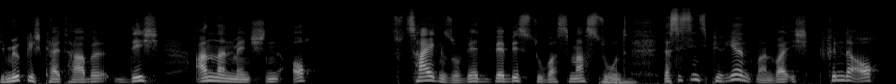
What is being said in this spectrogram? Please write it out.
die Möglichkeit habe, dich anderen Menschen auch zu zeigen, so, wer, wer bist du, was machst du? Und das ist inspirierend, Mann, weil ich finde auch,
